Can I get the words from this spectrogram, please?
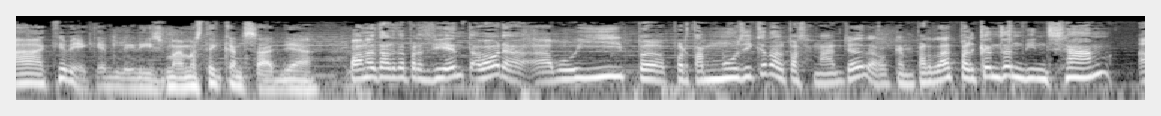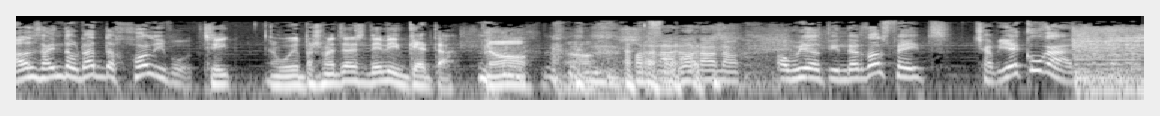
Ah, que bé aquest lirisme, m'estic cansat ja. Bona tarda, president. A veure, avui p- portam música del personatge del que hem parlat perquè ens endinsam als anys daurat de Hollywood. Sí, avui el personatge és David Guetta. No, no. no, no, no, no. Avui el Tinder dels Fates, Xavier Cugat. Has de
